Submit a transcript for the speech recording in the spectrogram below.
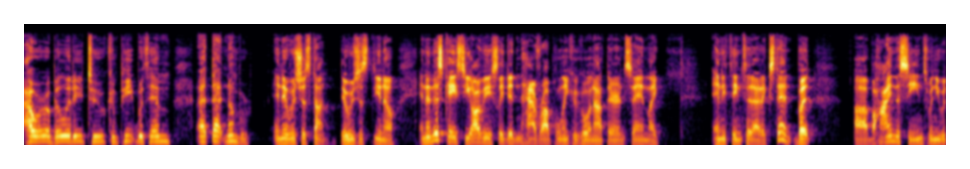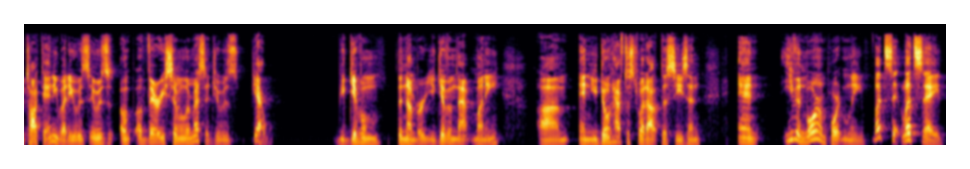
our ability to compete with him at that number. And it was just done. It was just, you know, and in this case, he obviously didn't have Rob Pelinka going out there and saying like anything to that extent, but uh, behind the scenes, when you would talk to anybody, it was it was a, a very similar message. It was yeah, you give them the number, you give them that money, um, and you don't have to sweat out the season. And even more importantly, let's say let's say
